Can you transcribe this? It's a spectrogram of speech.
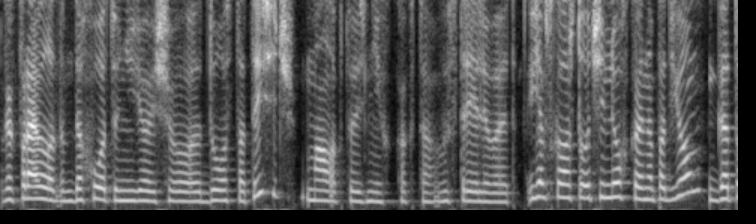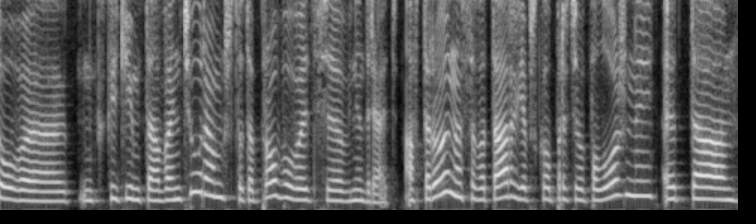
Как правило, там, доход у нее еще до 100 тысяч, мало кто из них как-то выстреливает. Я бы сказала, что очень легкая на подъем, готовая к каким-то авантюрам, что-то пробовать, внедрять. А второй у нас аватар, я бы сказала, противоположный сложный. Это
